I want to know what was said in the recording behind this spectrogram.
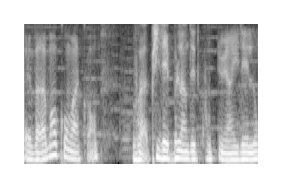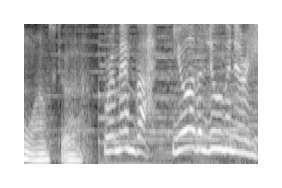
vraiment convaincante. Voilà, puis il est blindé de contenu, hein, il est long, hein, parce que. Remember, you're the Luminary.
